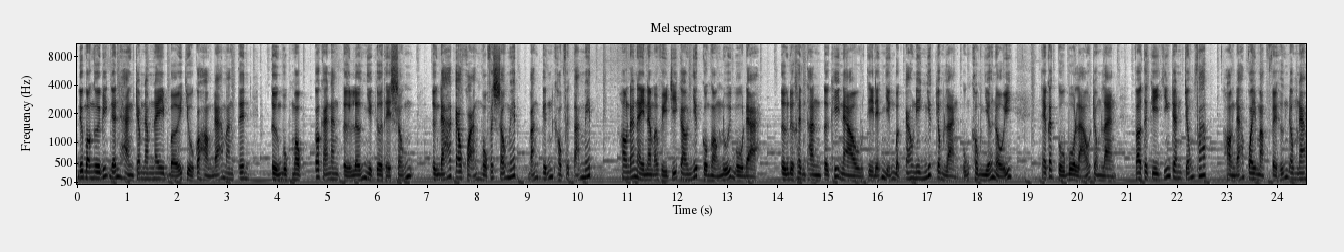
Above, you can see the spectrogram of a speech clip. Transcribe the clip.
được mọi người biết đến hàng trăm năm nay bởi chùa có hòn đá mang tên Tượng Bụt Mộc có khả năng tự lớn như cơ thể sống. Tượng đá cao khoảng 1,6 m, bán kính 0,8 m. Hòn đá này nằm ở vị trí cao nhất của ngọn núi Bồ Đà. Tượng được hình thành từ khi nào thì đến những bậc cao niên nhất trong làng cũng không nhớ nổi. Theo các cụ bô lão trong làng, vào thời kỳ chiến tranh chống Pháp, hòn đá quay mặt về hướng Đông Nam,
